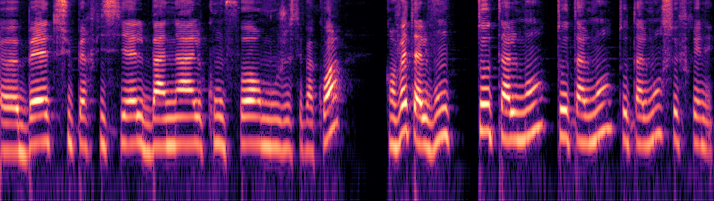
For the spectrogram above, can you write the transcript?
euh, bêtes, superficielles, banales, conformes ou je sais pas quoi, qu'en fait elles vont totalement, totalement, totalement se freiner.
